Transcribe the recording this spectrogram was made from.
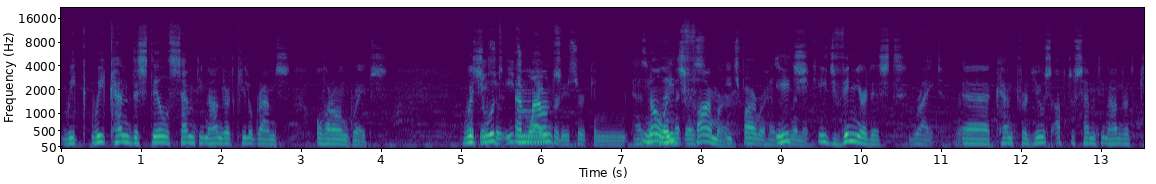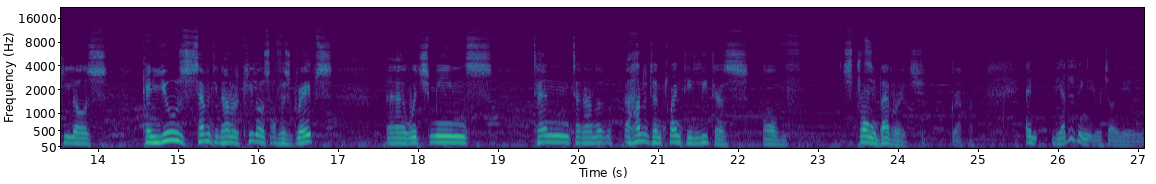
we we can distill 1,700 kilograms of our own grapes, which Okay, would so each amount. wine producer can has a no, limit each as- farmer. Each farmer has each a limit. each vineyardist Right. right. uh, can produce up to 1,700 kilos, can use 1,700 kilos of his grapes, uh, which means 10, 100, 120 liters of strong Super. beverage. grappa. And the other thing that you were telling me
